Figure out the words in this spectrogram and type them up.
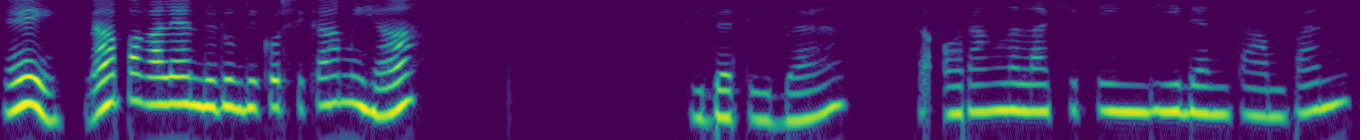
Hei, kenapa kalian duduk di kursi kami, ha? Tiba-tiba, seorang lelaki tinggi dan tampan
